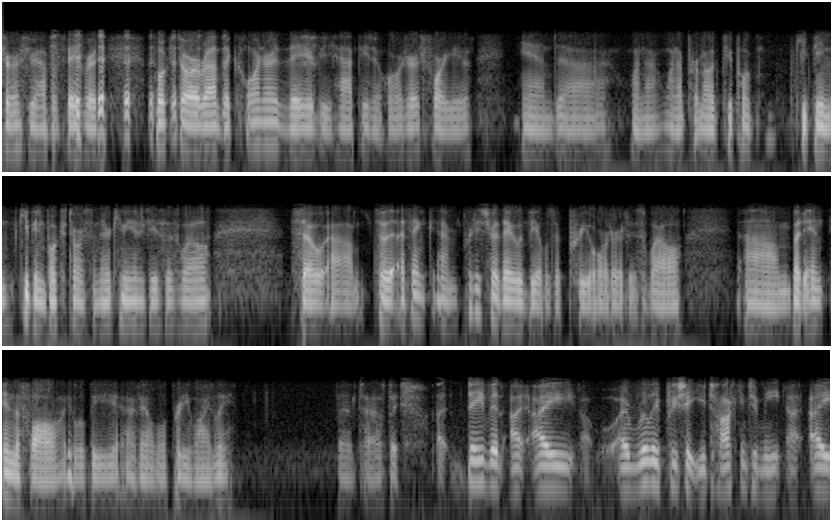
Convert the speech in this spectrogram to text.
sure if you have a favorite bookstore around the corner, they would be happy to order it for you and uh, want to want to promote people keeping keeping bookstores in their communities as well. So um, so I think I'm pretty sure they would be able to pre-order it as well. Um, but in in the fall, it will be available pretty widely. Fantastic, uh, David. I, I I really appreciate you talking to me. I, I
